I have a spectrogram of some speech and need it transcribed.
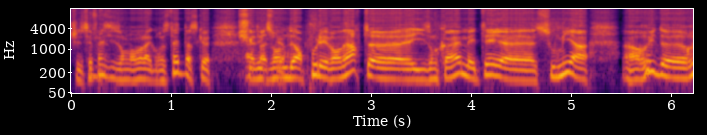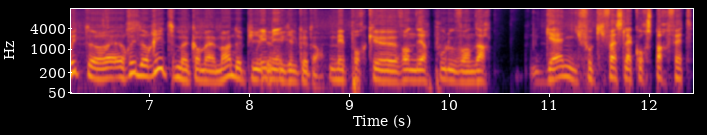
je sais pas s'ils ont vraiment la grosse tête parce que avec Van Der Poel et Van Aert, ils ont quand même été soumis à un rude, rude, rude rythme quand même hein, depuis, depuis quelques temps. Mais pour que Van Der Poel ou Van Aert gagne, il faut qu'il fasse la course parfaite.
